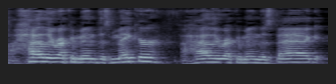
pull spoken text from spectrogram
I highly recommend this maker, I highly recommend this bag,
